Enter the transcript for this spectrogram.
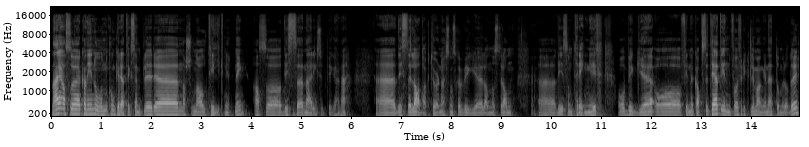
Nei, altså Jeg kan gi noen konkrete eksempler. Eh, nasjonal tilknytning, altså disse næringsutbyggerne. Eh, disse ladeaktørene som skal bygge land og strand. Eh, de som trenger å bygge og finne kapasitet innenfor fryktelig mange nettområder.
